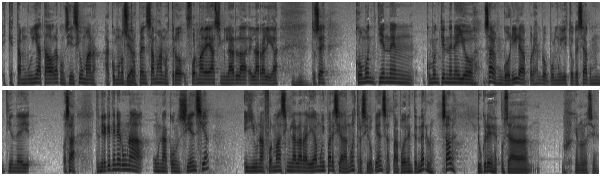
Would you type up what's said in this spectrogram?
es que está muy atado a la conciencia humana, a cómo nosotros pensamos, a nuestra forma de asimilar la, la realidad. Entonces, ¿cómo entienden, ¿cómo entienden ellos, sabes? Un gorila, por ejemplo, por muy listo que sea, ¿cómo entiende? O sea, tendría que tener una, una conciencia y una forma de asimilar la realidad muy parecida a la nuestra, si lo piensas, para poder entenderlo, ¿sabes? ¿Tú crees? O sea, uf, que no lo sé.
